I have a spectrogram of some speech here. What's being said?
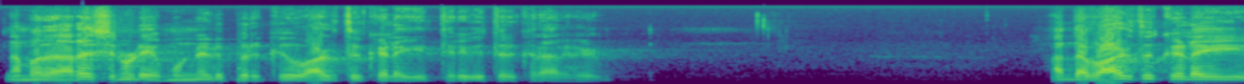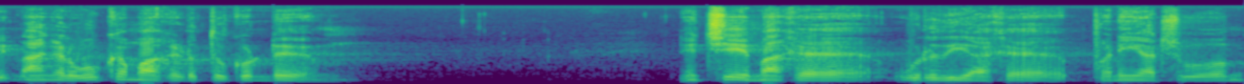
நமது அரசினுடைய முன்னெடுப்பிற்கு வாழ்த்துக்களை தெரிவித்திருக்கிறார்கள். அந்த வாழ்த்துக்களை நாங்கள் ஊக்கமாக எடுத்துக்கொண்டு நிச்சயமாக உறுதியாக பணியாற்றுவோம்.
